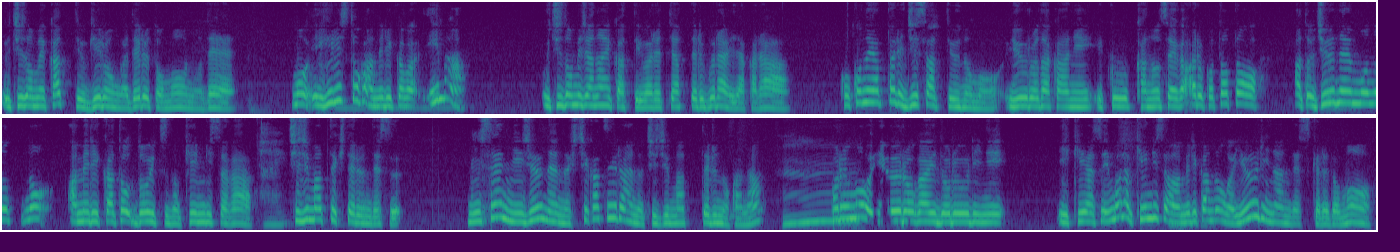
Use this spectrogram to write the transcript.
打ち止めかっていう議論が出ると思うので、もうイギリスとかアメリカは今、打ち止めじゃないかって言われてやってるぐらいだから、ここのやっぱり時差っていうのもユーロ高に行く可能性があることと、あと10年もののアメリカとドイツの金利差が縮まってきてるんです。はい2020年の7月以来の縮まってるのかな？これもユーロ買いドル売りに行きやすい。まだ金利差はアメリカの方が有利なんですけれども、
